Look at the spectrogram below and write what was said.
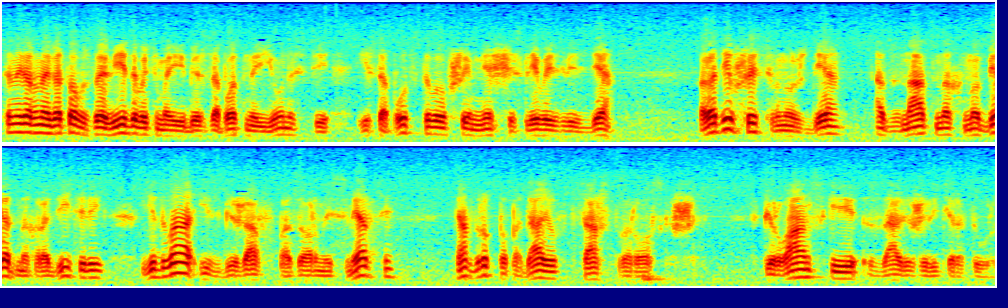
ты, наверное, готов завидовать моей беззаботной юности и сопутствовавшей мне счастливой звезде. Родившись в нужде от знатных, но бедных родителей, едва избежав позорной смерти, я вдруг попадаю в царство роскоши перуанские залежи литературы.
